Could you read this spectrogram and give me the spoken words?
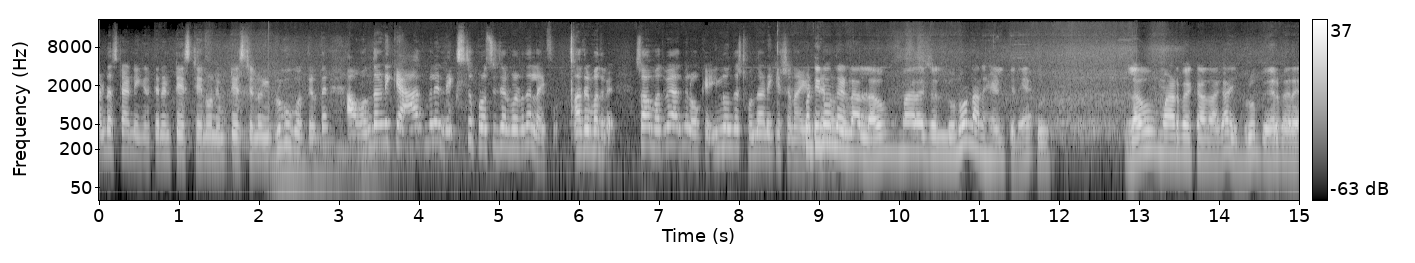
ಅಂಡರ್ಸ್ಟ್ಯಾಂಡಿಂಗ್ ಇರುತ್ತೆ ನನ್ನ ಟೇಸ್ಟ್ ಏನೋ ನಿಮ್ ಟೇಸ್ಟ್ ಏನೋ ಇಬ್ರಿಗೂ ಗೊತ್ತಿರುತ್ತೆ. ಆ ಹೊಂದಾಣಿಕೆ ಆದ್ಮೇಲೆ ನೆಕ್ಸ್ಟ್ ಪ್ರೊಸೀಜರ್ ಬರೋದೇ ಲೈಫ್ ಆದ್ರೆ ಮದುವೆ. ಸೊ ಆ ಮದುವೆ ಆದ್ಮೇಲೆ ಓಕೆ ಇನ್ನೊಂದಷ್ಟು ಹೊಂದಾಣಿಕೆ ಬಟ್ ಇನ್ನೊಂದು ಹೇಳ ಲವ್ ಮ್ಯಾರೇಜ್ ಅಲ್ಲೂ ನಾನು ಹೇಳ್ತೀನಿ. ಲವ್ ಮಾಡ್ಬೇಕಾದಾಗ ಇಬ್ರು ಬೇರೆ ಬೇರೆ.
